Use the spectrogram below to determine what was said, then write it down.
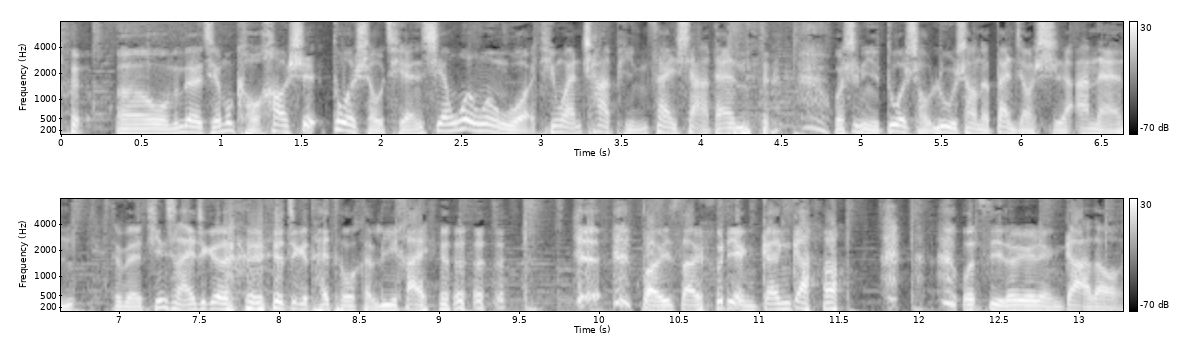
呃，我们的节目口号是剁手前先先问问我，听完差评再下单。我是你剁手路上的绊脚石阿南，对不对？听起来这个 这个抬头很厉害，不好意思啊，有点尴尬。我自己都有点尬到。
